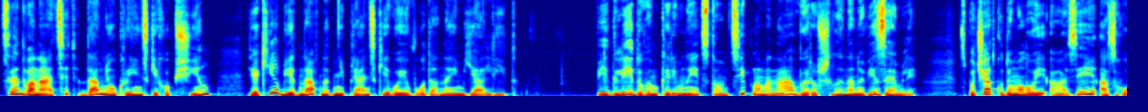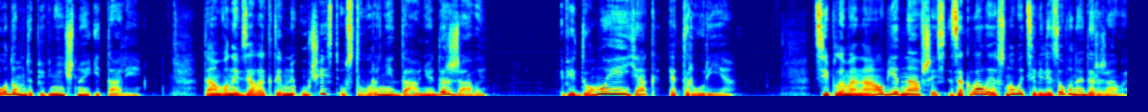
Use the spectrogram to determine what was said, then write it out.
це 12 давньоукраїнських общин, які об'єднав надніпрянський воєвода на ім'я Лід. Під лідовим керівництвом ці племена вирушили на нові землі, спочатку до Малої Азії, а згодом до Північної Італії. Там вони взяли активну участь у створенні давньої держави, відомої як Етрурія. Ці племена, об'єднавшись, заклали основи цивілізованої держави,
